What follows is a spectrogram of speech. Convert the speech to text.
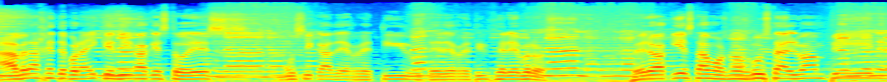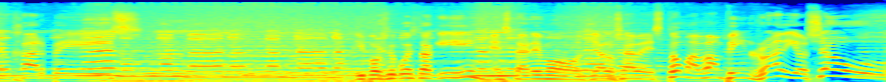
Habrá gente por ahí que diga que esto es música de derretir, de derretir cerebros. Pero aquí estamos, nos gusta el bumping, el hard bass. Y por supuesto aquí estaremos, ya lo sabes, Toma Bumping Radio Show.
